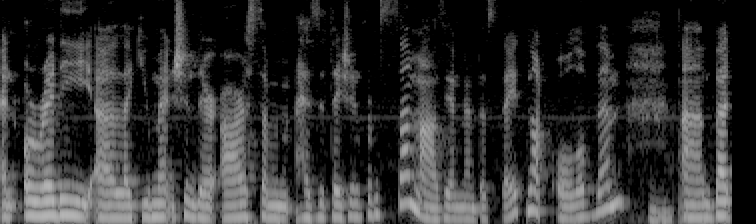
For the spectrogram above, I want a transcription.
and already uh, like you mentioned there are some hesitation from some ASEAN member states not all of them. Mm, um, but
